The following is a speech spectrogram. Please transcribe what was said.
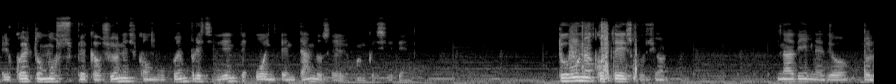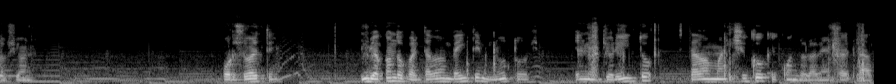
el cual tomó sus precauciones como buen presidente o intentando ser el buen presidente. Tuvo una corta discusión. Nadie le dio solución. Por suerte, ya cuando faltaban 20 minutos, el meteorito estaba más chico que cuando lo habían tratado.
